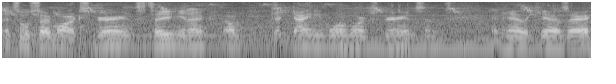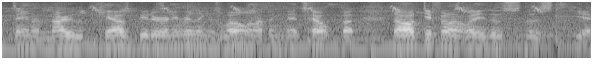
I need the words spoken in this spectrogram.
it's also my experience too. You know, I'm gaining more and more experience and and how the cows are acting and know the cows better and everything as well and I think that's helped but no I definitely there's there's yeah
